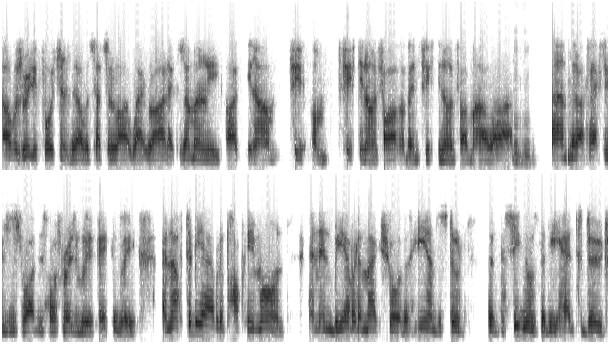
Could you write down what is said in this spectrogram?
I was really fortunate that I was such a lightweight rider because I'm only, I, you know, I'm I'm 59 five. I've been 59 five my whole life. hmm Um, that I could actually just ride this horse reasonably effectively enough to be able to pop him on, and then be able to make sure that he understood that the signals that he had to do to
